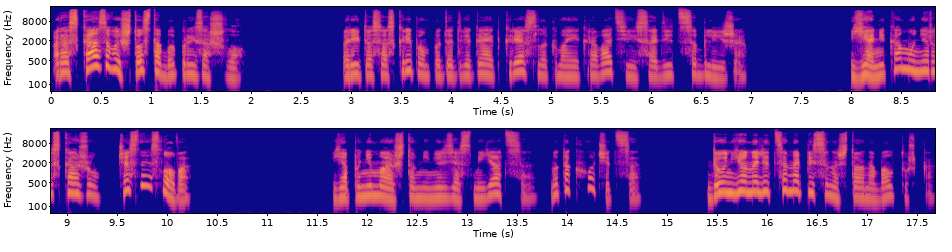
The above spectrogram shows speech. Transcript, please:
Рассказывай, что с тобой произошло. Рита со скрипом пододвигает кресло к моей кровати и садится ближе. Я никому не расскажу, честное слово. Я понимаю, что мне нельзя смеяться, но так хочется. Да у нее на лице написано, что она болтушка.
